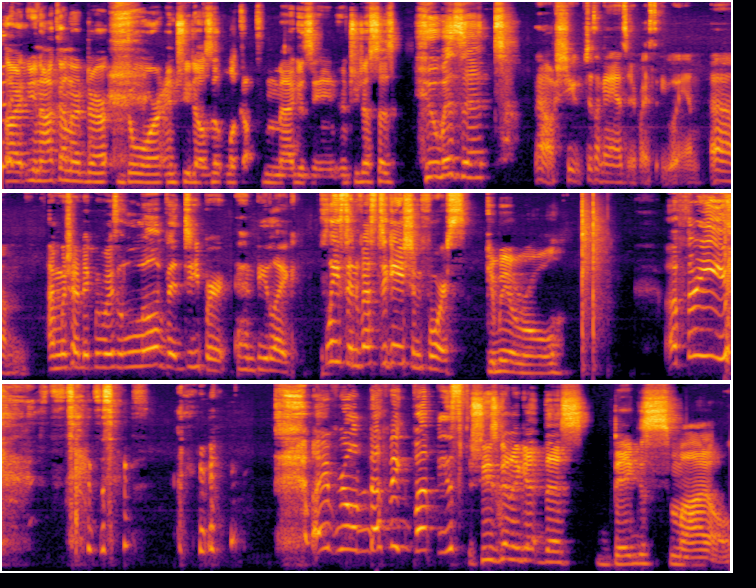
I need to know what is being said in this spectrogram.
All right, you knock on her door, door, and she doesn't look up from the magazine, and she just says, "Who is it?" Oh shoot, she's not gonna answer if I say who I am. Um, I'm gonna try to make my voice a little bit deeper and be like, "Police investigation force." Give me a roll. A three. I've rolled nothing but these. She's gonna get this big smile.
